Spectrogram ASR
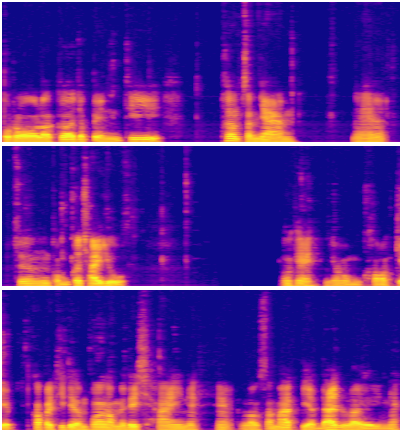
Pro แล้วก็จะเป็นที่เพิ่มสัญญาณนะฮะ ซึ่งผมก็ใช้อยู่ โอเค เดี๋ยวผมขอเก็บเข้าไปที่เดิมเพราะเราไม่ได้ใช้นะฮะ เราสามารถเปลี่ยนได้เลยนะ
